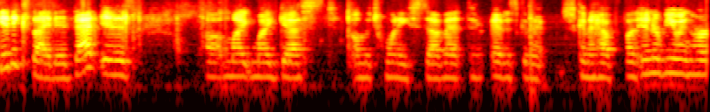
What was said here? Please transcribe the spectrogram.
get excited. That is uh, my my guest on the 27th, and it's gonna just gonna have fun interviewing her.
